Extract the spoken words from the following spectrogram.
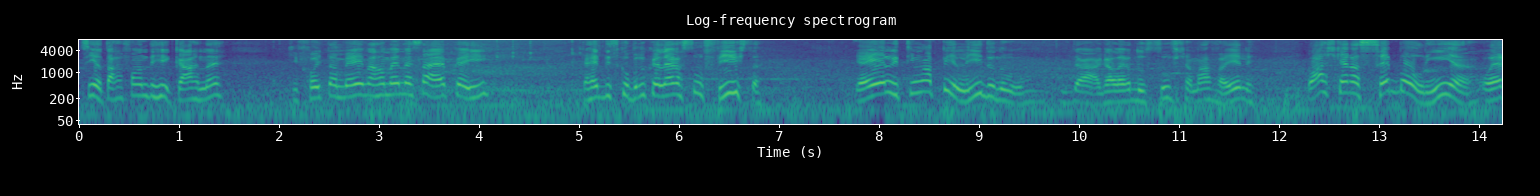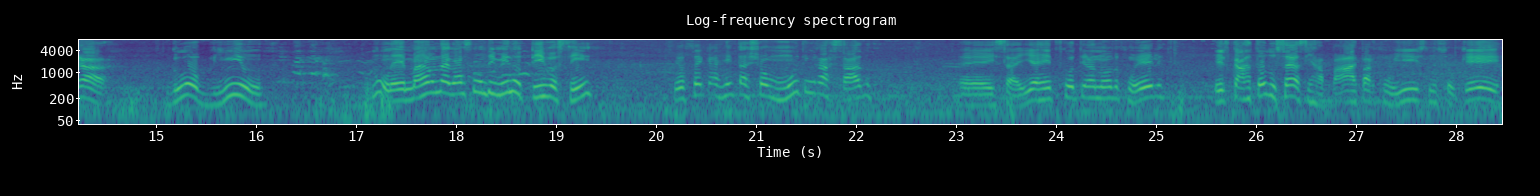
Sim, eu tava falando de Ricardo, né? Que foi também mais ou menos nessa época aí que a gente descobriu que ele era surfista. E aí ele tinha um apelido no, da galera do surf chamava ele. Eu acho que era Cebolinha ou era Globinho. Não lembro, mas é um negócio um diminutivo assim. Eu sei que a gente achou muito engraçado é, isso aí. A gente ficou tirando onda com ele. Ele ficava todo sério assim, rapaz, para com isso, não sei o que.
